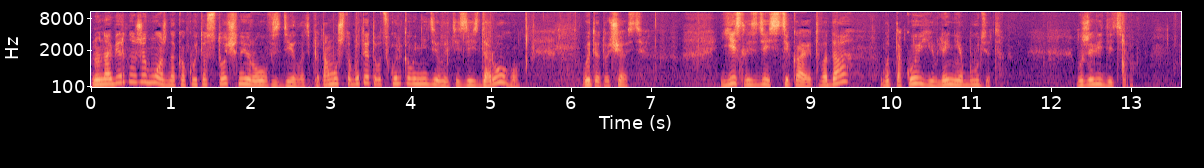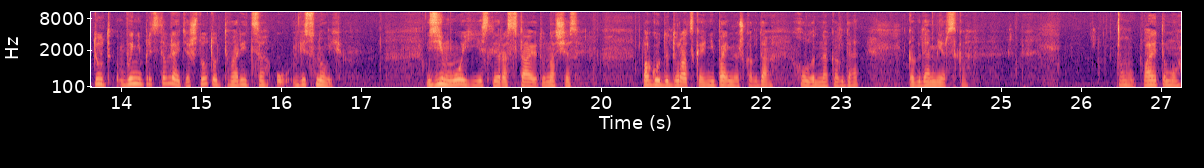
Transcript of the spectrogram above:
Но, наверное же, можно какой-то сточный ров сделать, потому что вот это вот сколько вы не делаете здесь дорогу, вот эту часть, если здесь стекает вода, вот такое явление будет. Вы же видите, тут вы не представляете, что тут творится весной зимой, если растают. У нас сейчас погода дурацкая, не поймешь, когда холодно, когда, когда мерзко. Вот, поэтому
